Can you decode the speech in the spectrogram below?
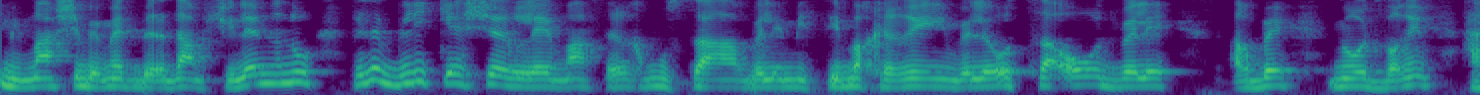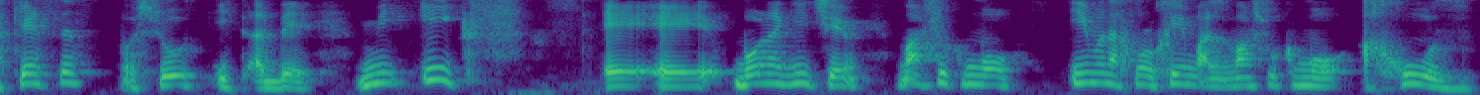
ממה שבאמת בן אדם שילם לנו, וזה בלי קשר למס ערך מוסף ולמיסים אחרים ולהוצאות ולהרבה מאוד דברים, הכסף פשוט יתאדה. מ-X, אה, אה, בוא נגיד שמשהו כמו אם אנחנו הולכים על משהו כמו אחוז,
